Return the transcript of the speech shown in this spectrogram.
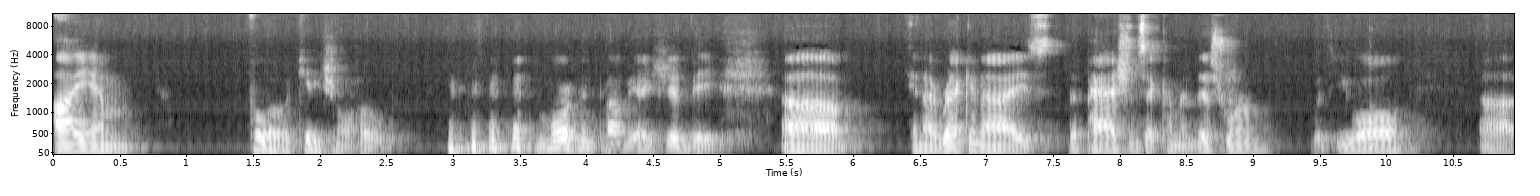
I am full of occasional hope, more than probably I should be. Um, and I recognize the passions that come in this room with you all. Uh,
